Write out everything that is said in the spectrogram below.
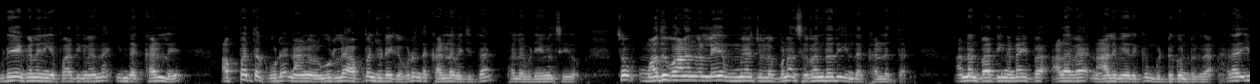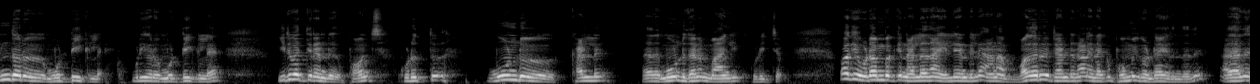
விடயங்களை நீங்கள் பார்த்தீங்கன்னா இந்த கல் அப்பத்தை கூட நாங்கள் ஊரில் அப்பம் சுடைக்க கூட இந்த கல்லை வச்சு தான் பல விடயங்கள் செய்வோம். ஸோ மதுபானங்கள்லேயே உண்மையாக சொல்ல போனால் சிறந்தது இந்த கல் தான் அண்ணன் பார்த்தீங்கன்னா இப்போ அளவை நாலு பேருக்கும் விட்டு கொண்டிருக்கிறான். அதாவது இந்த ஒரு முட்டிக்கில் இப்படி ஒரு முட்டிக்கில் இருபத்தி ரெண்டு பவுன்ஸ் கொடுத்து மூன்று கல் அதாவது மூன்று தினம் வாங்கி குடித்தோம். ஓகே உடம்புக்கு நல்லதான் இல்லைன்னு இல்லை ஆனால் வயிறு ரெண்டு நாள் எனக்கு பொம்மி கொண்டே இருந்தது. அதாவது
